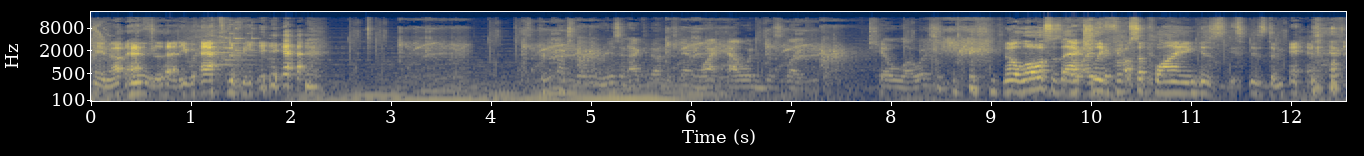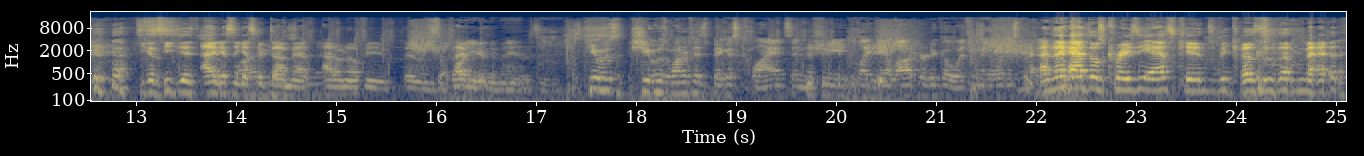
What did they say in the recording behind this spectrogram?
Came out after that, he would have to be. Yeah. Pretty much the only reason I could understand why Hal wouldn't just like kill Lois. no, Lois was actually forgot. f- supplying his his demand because he gets. I guess he gets hooked on meth. I don't know if he. I don't know if he does. I haven't heard the man. He was she was one of his biggest clients, and she like they allowed her to go with him into witness protection. And they had those crazy ass kids because of the meth.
